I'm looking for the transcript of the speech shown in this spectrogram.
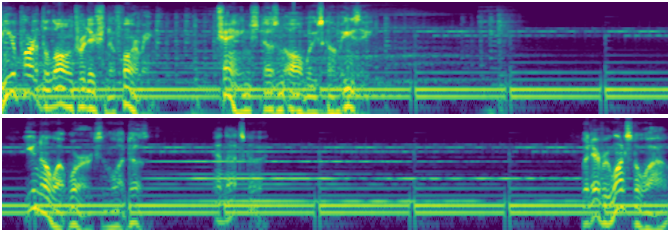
When you're part of the long tradition of farming, change doesn't always come easy. You know what works and what doesn't, and that's good. But every once in a while,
